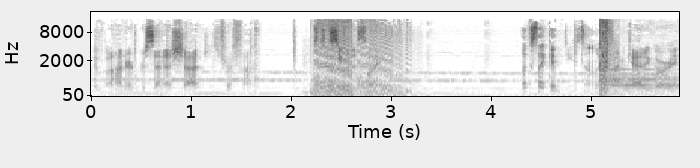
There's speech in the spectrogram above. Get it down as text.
give 100% a shot just for fun. Just to see what it's like. Looks like a decently fun category.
